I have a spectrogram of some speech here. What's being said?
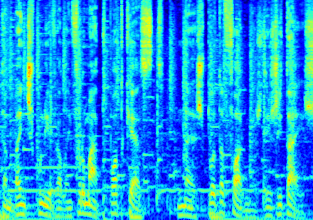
também disponível em formato podcast nas plataformas digitais.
